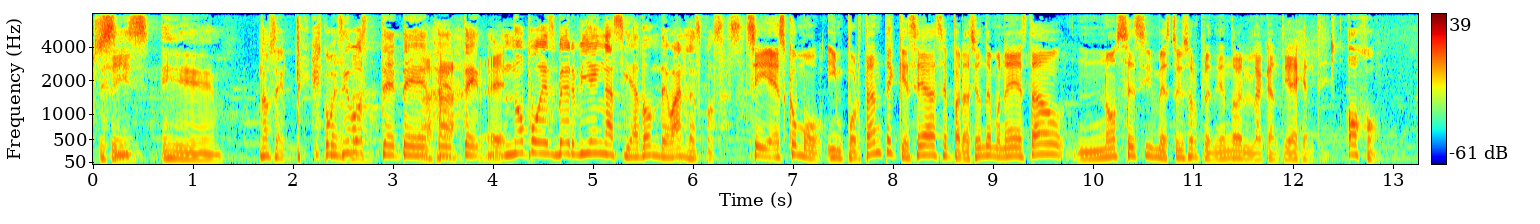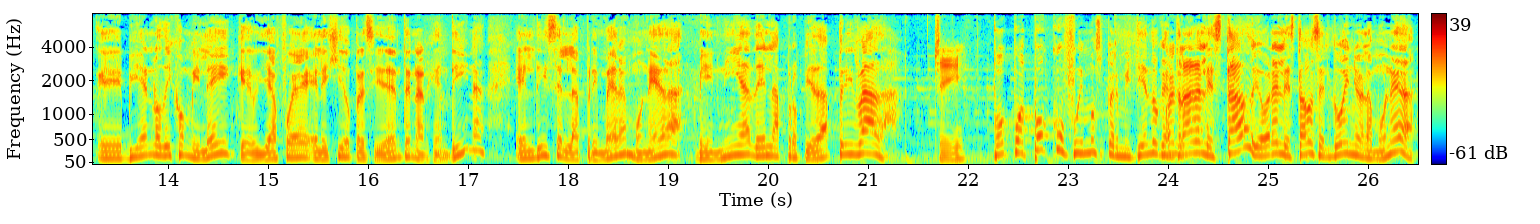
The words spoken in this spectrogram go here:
Sí. Decís, eh, no sé, como decimos, te, te- Ajá. te- te- Eh. no puedes ver bien hacia dónde van las cosas. Sí, es como importante que sea separación de moneda y Estado. No sé si me estoy sorprendiendo la cantidad de gente. Ojo, eh, bien lo dijo Milei, que ya fue elegido presidente en Argentina. Él dice la primera moneda venía de la propiedad privada. Sí. Poco a poco fuimos permitiendo que Bueno. entrara el Estado y ahora el Estado es el dueño de la moneda,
